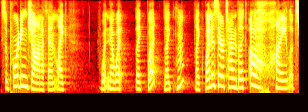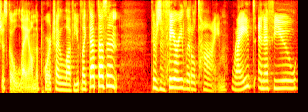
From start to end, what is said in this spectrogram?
supporting Jonathan. Like, what now? What? Like, what? Like, hmm? Like, when is there a time to be like, oh, honey, let's just go lay on the porch? I love you. Like, that doesn't, there's very little time, right? And if you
